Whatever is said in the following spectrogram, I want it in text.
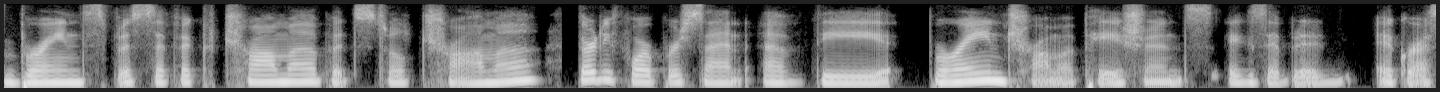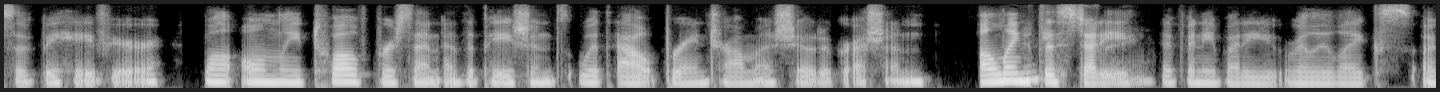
brain specific trauma, but still trauma, 34% of the brain trauma patients exhibited aggressive behavior, while only 12% of the patients without brain trauma showed aggression. I'll link the study if anybody really likes uh,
